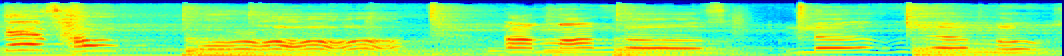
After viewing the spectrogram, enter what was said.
There's hope for all among those loved the most.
